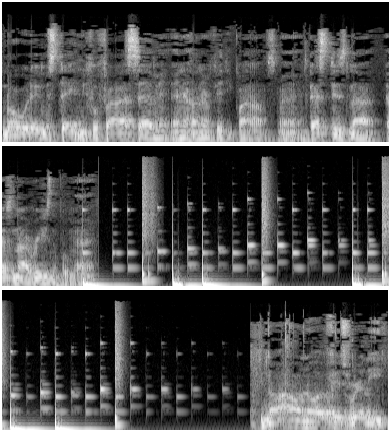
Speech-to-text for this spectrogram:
nor would they mistake me for five seven and 150 pounds, man. That's just not that's not reasonable, man. You know, I don't know if it's really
